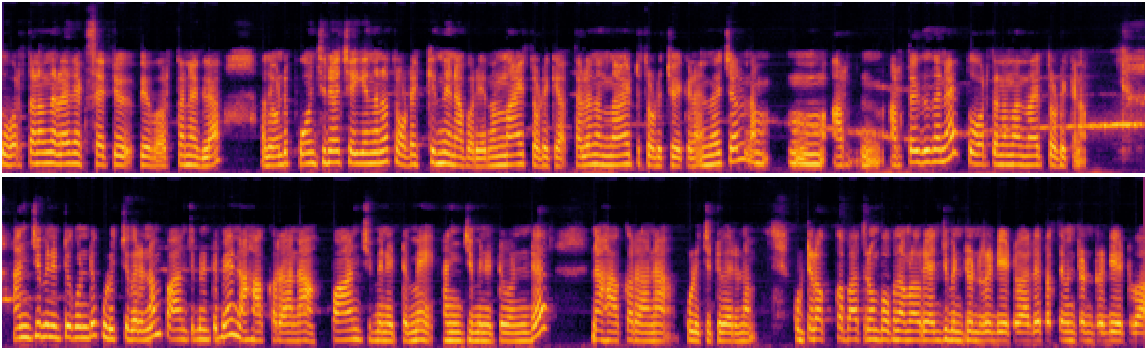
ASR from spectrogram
തുവർത്തണം എന്നുള്ളതിന് എക്സാക്റ്റ് വിവർത്തനമല്ല. അതുകൊണ്ട് പോഞ്ചിന ചെയ്യുന്നതിന് തുടയ്ക്കുന്നതിനാ പറയുക. നന്നായി തുടയ്ക്കുക. തല നന്നായിട്ട് തുടച്ചു വെക്കണം. എന്ന് വെച്ചാൽ അർത്ഥം ഇത് തന്നെ. തുവർത്തണം നന്നായി തുടയ്ക്കണം. അഞ്ച് മിനിറ്റ് കൊണ്ട് കുളിച്ചു വരണം. പാഞ്ച് മിനിറ്റ് മേ നഹാക്കറാന പാഞ്ച് മിനിറ്റ് മേ അഞ്ച് മിനിറ്റ് കൊണ്ട് നഹാക്കറാന കുളിച്ചിട്ട് വരണം. കുട്ടികളൊക്കെ ബാത്റൂം പോകുമ്പോൾ നമ്മൾ ഒരു അഞ്ച് മിനിറ്റ് കൊണ്ട് റെഡി ആയിട്ട് വാ അല്ലെങ്കിൽ പത്ത് മിനിറ്റ് കൊണ്ട് റെഡി ആയിട്ട് വാ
